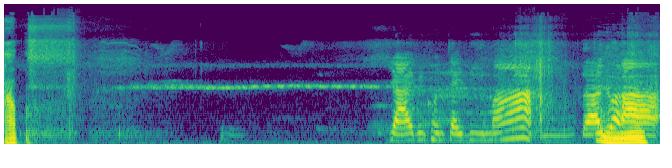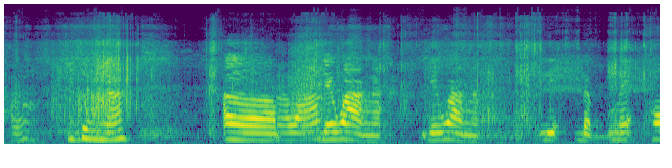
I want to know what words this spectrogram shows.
ครับ ยายเป็นคนใจดีมากอืตามคิดดูนะ เอ่อยายว่างอะยายว่างอะเลี้ยแบบแม่พ่อ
